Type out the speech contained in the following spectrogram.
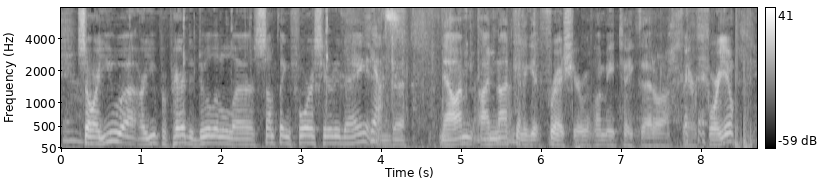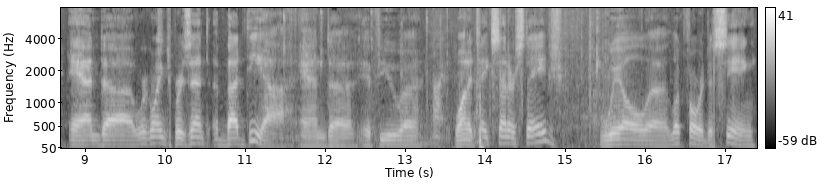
Yeah. So, are you uh, are you prepared to do a little uh, something for us here today? Yes. And, uh, now, I'm I'm not going to get fresh here. Let me take that off there for you. And uh, we're going to present Badia. And uh, if you uh, want to take center stage, we'll uh, look forward to seeing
